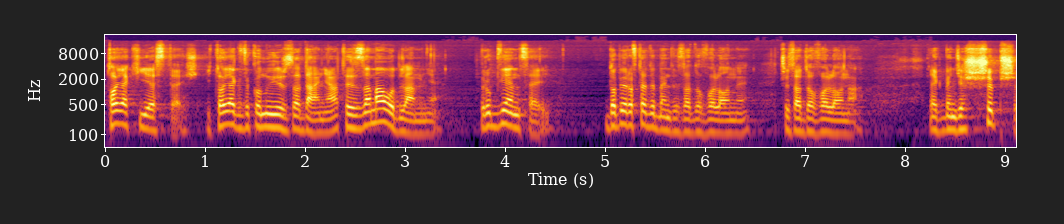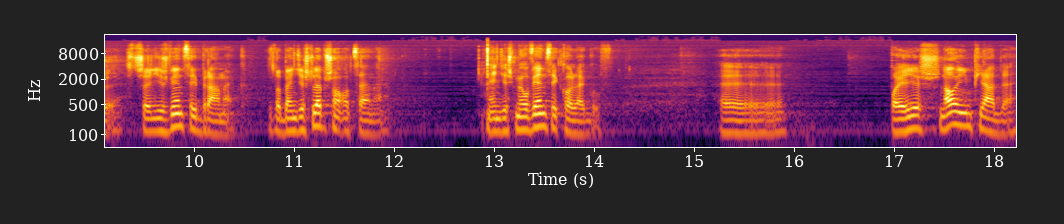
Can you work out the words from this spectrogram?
to, jaki jesteś i to, jak wykonujesz zadania, to jest za mało dla mnie. Rób więcej. Dopiero wtedy będę zadowolony czy zadowolona. Jak będziesz szybszy, strzelisz więcej bramek, zdobędziesz lepszą ocenę, będziesz miał więcej kolegów, yy, pojedziesz na olimpiadę,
